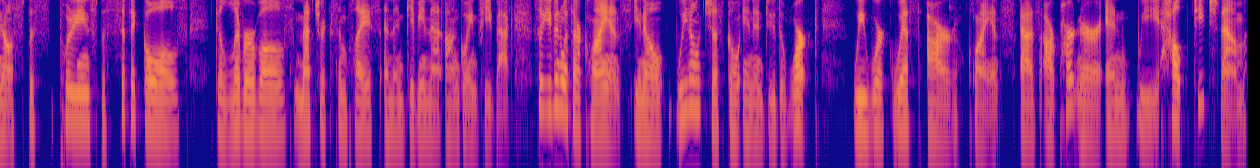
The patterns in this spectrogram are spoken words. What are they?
know spec- putting specific goals. Deliverables, metrics in place, and then giving that ongoing feedback. So, even with our clients, you know, we don't just go in and do the work we work with our clients as our partner and we help teach them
